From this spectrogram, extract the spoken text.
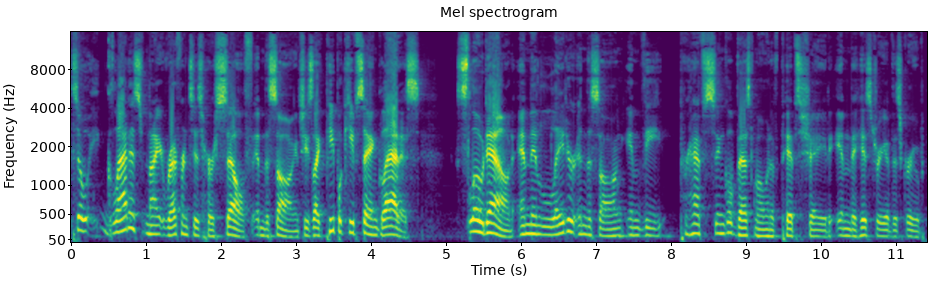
so Gladys Knight references herself in the song and she's like people keep saying Gladys slow down. And then later in the song in the perhaps single best moment of Pip's shade in the history of this group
